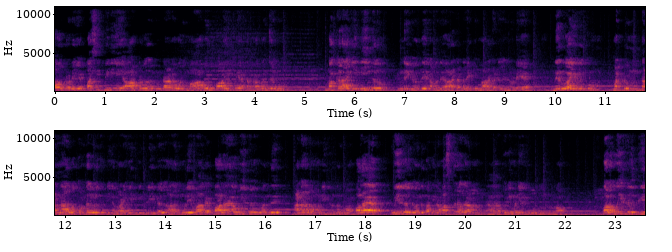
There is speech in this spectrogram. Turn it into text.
அவர்களுடைய பசிப்பினியை ஆற்றுவதற்குண்டான ஒரு மாபெரும் வாய்ப்பை அந்த பிரபஞ்சமும் மக்களாகிய நீங்களும் இன்றைக்கு வந்து நமது அறக்கட்டளைக்கும் அறக்கட்டளையினுடைய நிர்வாகிகளுக்கும் மற்றும் தன்னார்வ தொண்டர்களுக்கும் நீங்கள் வழங்கியிருக்கின்றீர்கள் அதன் மூலியமாக பல உயிர்களுக்கு வந்து அன்னதானம் பண்ணிட்டு இருந்திருக்கோம் பல உயிர்களுக்கு வந்து பார்த்தீங்கன்னா வஸ்திர தானம் துணிமணி எடுத்து கொடுத்துருக்கோம் பல உயிர்களுக்கு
